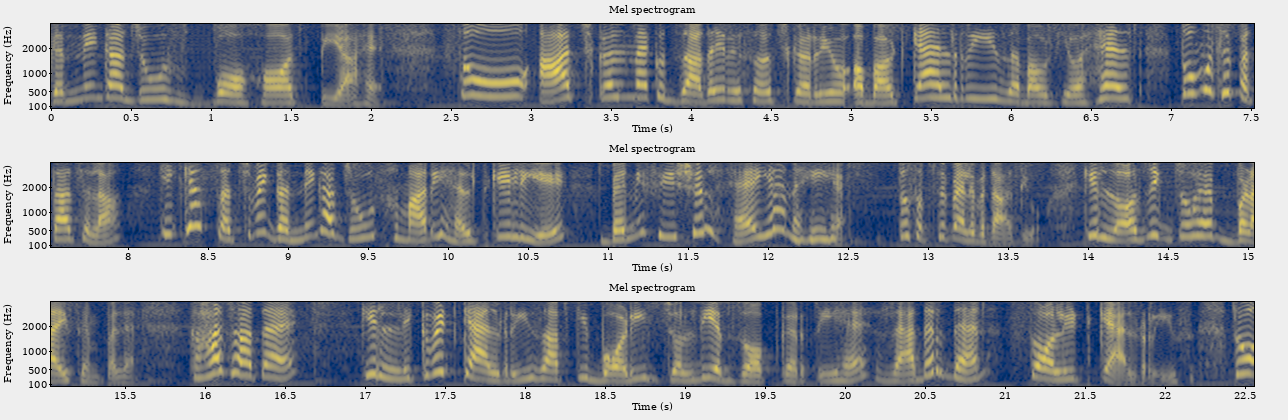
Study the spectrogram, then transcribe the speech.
गन्ने का जूस बहुत पिया है। सो so, आजकल मैं कुछ ज़्यादा ही रिसर्च कर रही हूँ about calories about your health तो मुझे पता चला कि क्या सच में गन्ने का जूस हमारी हेल्थ के लिए बेनिफिशियल है या नहीं है? तो सबसे पहले बताती हूँ कि लॉजिक जो है बड़ा ही सिंपल है। कहा जाता है कि लिक्विड कैलोरीज आपकी बॉडी जल्दी एब्जॉर्ब करती है रैदर देन सॉलिड कैलोरीज तो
